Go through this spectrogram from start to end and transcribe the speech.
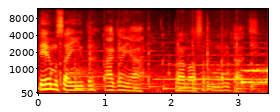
temos ainda a ganhar para a nossa comunidade.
